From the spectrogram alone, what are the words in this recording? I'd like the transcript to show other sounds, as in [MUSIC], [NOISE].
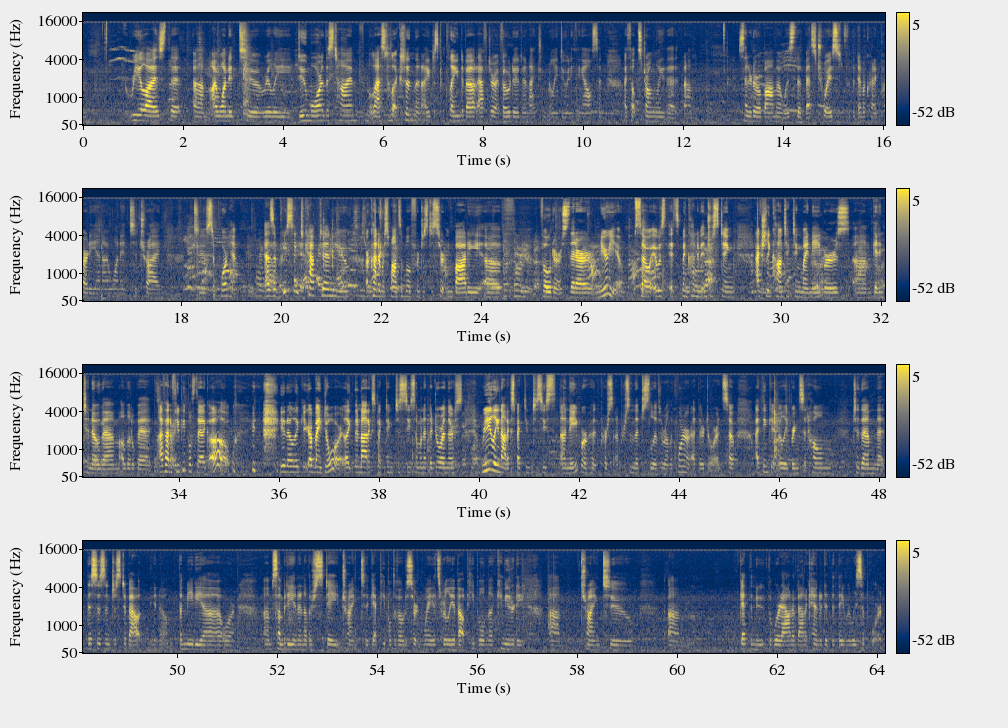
realized that um, I wanted to really do more this time from the last [LAUGHS] election that I just complained about after I voted and I didn't really do anything else. And I felt strongly that um, Senator Obama was the best choice for the Democratic Party and I wanted to try to support him. As a precinct captain, you are kind of responsible for just a certain body of voters that are near you. So it was. It's been kind of interesting, actually contacting my neighbors, um, getting to know them a little bit. I've had a few people say like, "Oh." [LAUGHS] you know, like you're at my door. Like they're not expecting to see someone at their door, and they're really not expecting to see a neighborhood person, a person that just lives around the corner at their door. And so, I think it really brings it home to them that this isn't just about you know the media or um, somebody in another state trying to get people to vote a certain way. It's really about people in the community um, trying to um, get the new the word out about a candidate that they really support.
